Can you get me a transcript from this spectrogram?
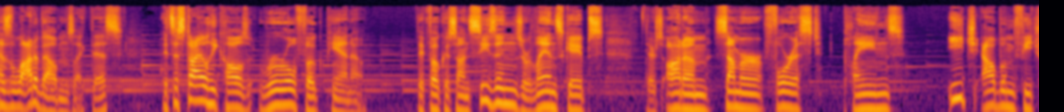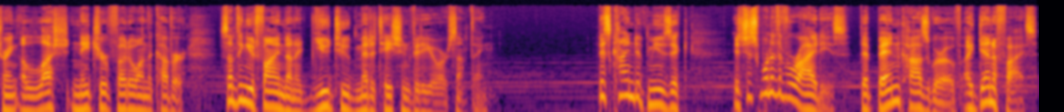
has a lot of albums like this. It's a style he calls rural folk piano. They focus on seasons or landscapes. There's autumn, summer, forest, plains. Each album featuring a lush nature photo on the cover, something you'd find on a YouTube meditation video or something. This kind of music is just one of the varieties that Ben Cosgrove identifies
